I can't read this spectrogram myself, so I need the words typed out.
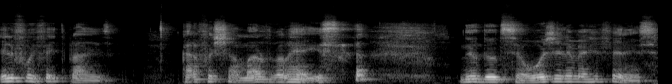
Ele foi feito para isso. O cara foi chamado para isso. Meu Deus do céu, hoje ele é minha referência.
